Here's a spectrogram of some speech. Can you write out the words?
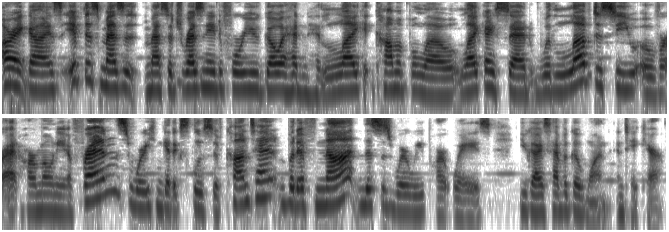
All right, guys, if this mes- message resonated for you, go ahead and hit like, comment below. Like I said, would love to see you over at Harmonia Friends where you can get exclusive content. But if not, this is where we part ways. You guys have a good one and take care.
